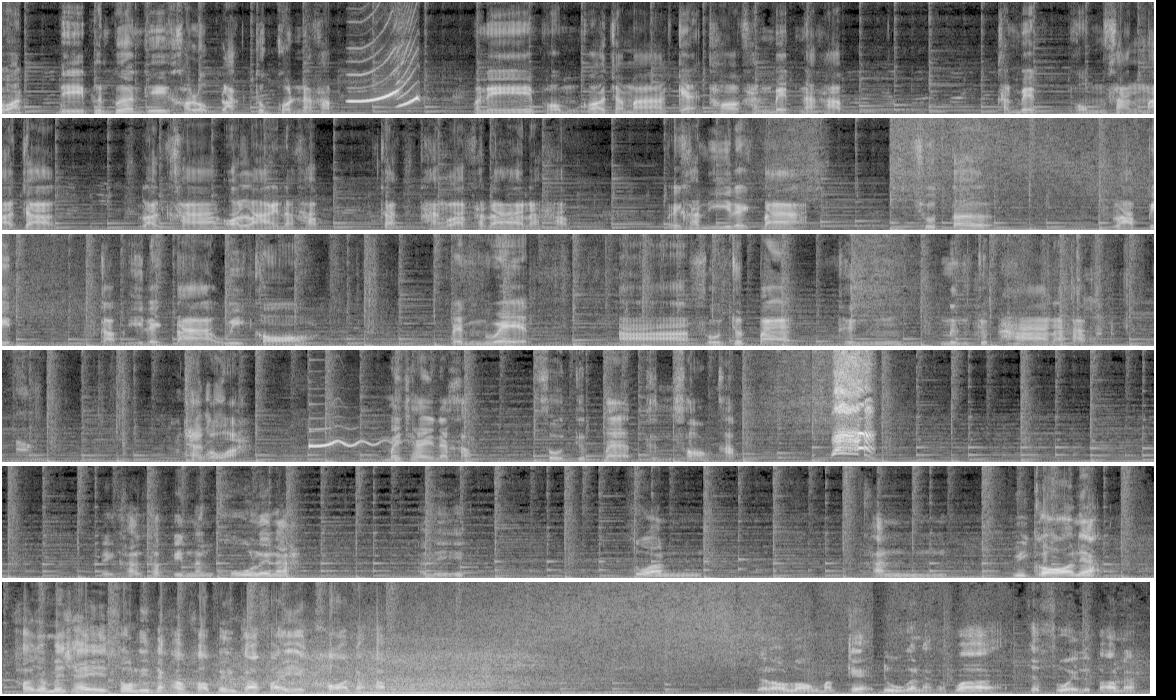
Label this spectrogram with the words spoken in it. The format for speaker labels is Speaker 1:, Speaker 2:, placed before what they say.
Speaker 1: สวัสดีเพื่อนๆที่เคารพรักทุกคนนะครับ วันนี้ผมก็จะมาแกะท่อคันเบ็ดนะครับ คันเบ็ดผมสั่งมาจากร้านค้าออนไลน์นะครับ จากทาง Lazada นะครับเป็นคัน e l e c t a Shooter ลาปิดกับ e l e c t a v g o r เป็นเวทอ่า0.8 ถึง 1.5 นะครับ ใช่ปะวะ ไม่ใช่นะครับ 0.8 ถึง 2 ครับ เป็นคันสปินทั้งคู่เลยนะ อันนี้ ส่วนคันวีกอเนี่ย เขาจะไม่ใช่โซลิดนะครับ เขาเป็นกาไฟเอ็กคอร์นะครับ เดี๋ยวเราลองมาแกะดูกันนะครับว่าจะสวยหรือเปล่านะ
